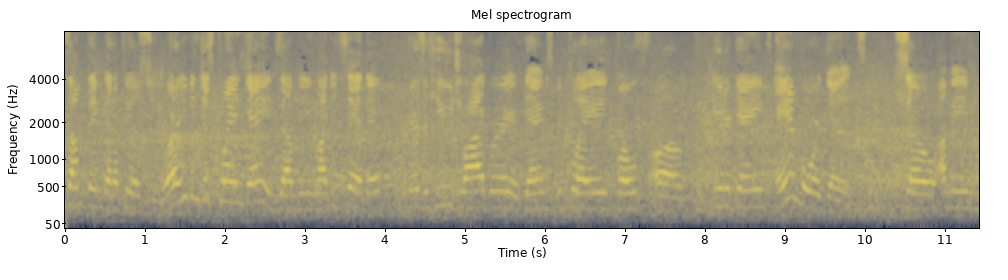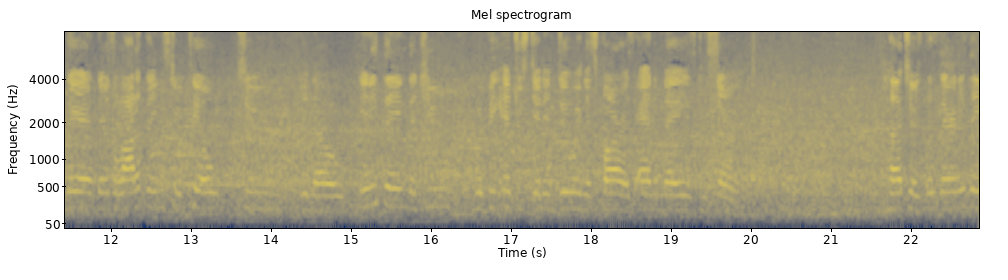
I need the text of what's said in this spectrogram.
something that appeals to you, or even just playing games. I mean, like you said, there there's a huge library of games to be played, both um, computer games and board games. So, I mean, there there's a lot of things to appeal to, you know, anything that you would be interested in doing as far as anime is concerned. Hutch, is there anything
